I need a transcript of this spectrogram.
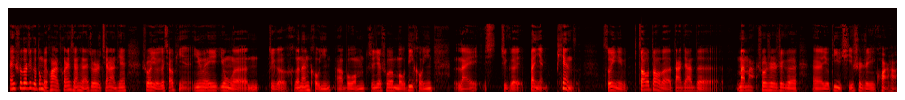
哎，说到这个东北话，突然想起来，就是前两天说有一个小品，因为用了这个河南口音啊，不，我们直接说某地口音来这个扮演骗子，所以遭到了大家的。谩骂说是这个呃有地域歧视这一块儿哈，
